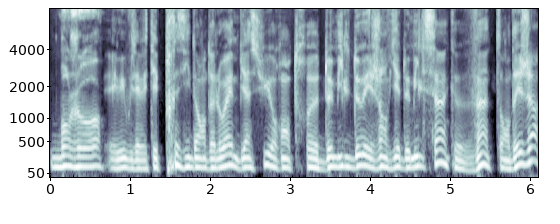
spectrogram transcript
Bonjour. Et oui, vous avez été président de l'OM, bien sûr, entre 2002 et janvier 2005, 20 ans déjà.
